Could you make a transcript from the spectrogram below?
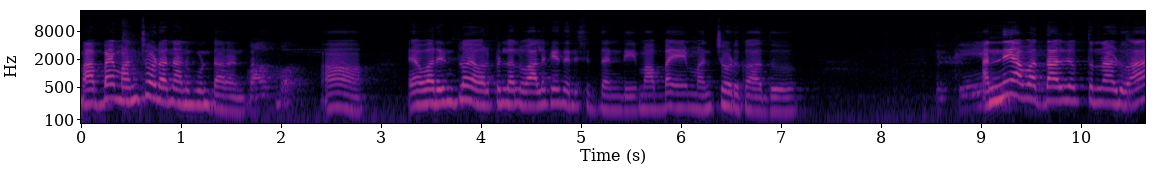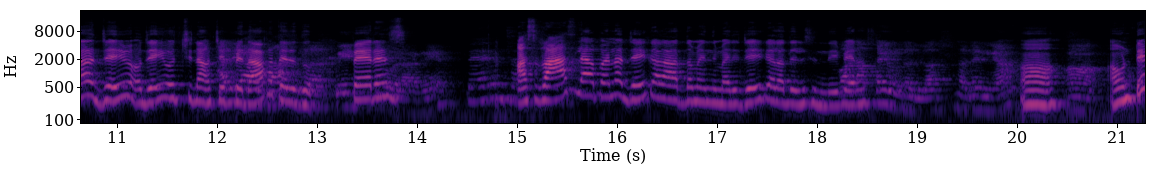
మా అబ్బాయి మంచోడు అని అనుకుంటారంట. ఎవరింట్లో ఎవరి పిల్లలు వాళ్ళకే తెలిసిద్దండి. మా అబ్బాయి ఏం మంచోడు కాదు. అన్ని అబద్ధాలు చెప్తున్నాడు. ఆ జై జై వచ్చి నాకు చెప్పేదాకా తెలీదు. పేరెంట్స్ అసలు రాసి లేకపోయినా జైకి అర్థమైంది మరి. జైకి ఎలా తెలిసింది పేరెంట్స్ అవుంటే?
